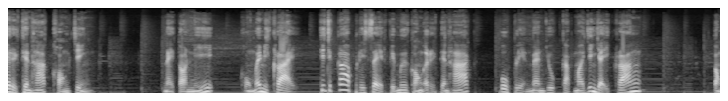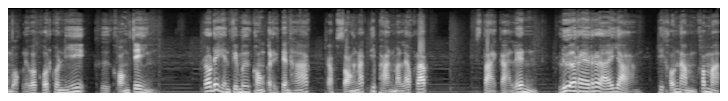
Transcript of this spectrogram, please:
เอริกเทนฮากของจริง ในตอนนี้คงไม่มีใครที่จะกล้าปฏิเสธฝีมือของเอริกเทนฮากผู้เปลี่ยนแมนยูกลับมายิ่งใหญ่อีกครั้ง ต้องบอกเลยว่าโค้ชคนนี้คือของจริง เราได้เห็นฝีมือของเอริกเทนฮากกับ 2 นัดที่ผ่านมาแล้วครับ สไตล์การเล่นหรืออะไรหลายอย่างที่เขานำเข้ามา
